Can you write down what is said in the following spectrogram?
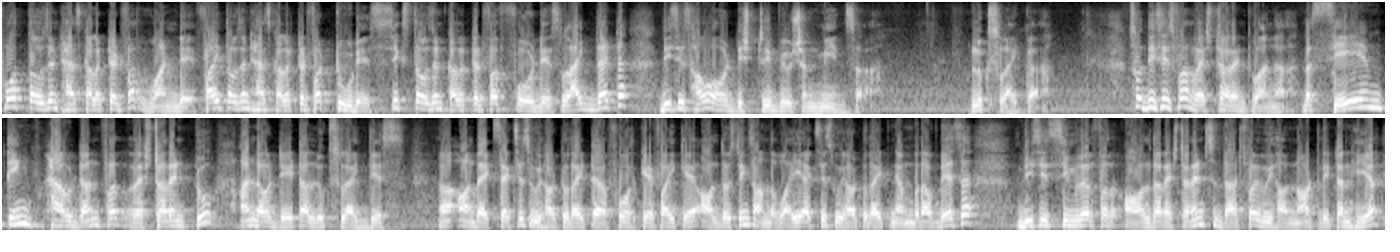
4000 has collected for one day. 5000 has collected for two days. 6000 collected for four days. Like that this is how our distribution means. Looks like. So this is for restaurant 1 the same thing have done for restaurant 2 and our data looks like this on the x-axis we have to write uh, 4k 5k all those things. On the y-axis we have to write number of days. This is similar for all the restaurants. That's why we have not written here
